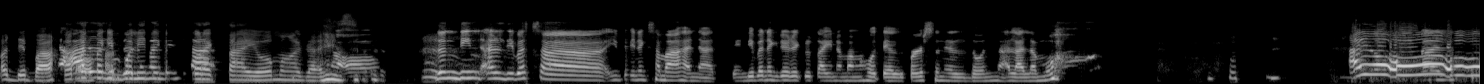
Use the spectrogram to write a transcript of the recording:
O, di ba? Al, maging politically correct tayo, mga guys. Oo. Doon din, Al, di ba sa yung pinagsamahan natin, di ba nagre-recruit tayo ng mga hotel personnel doon, naalala mo? Ay, oo. Ano, oo.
